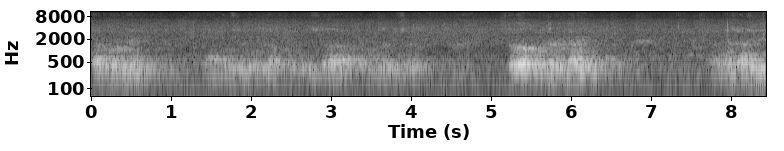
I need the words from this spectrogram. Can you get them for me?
त्याचप्रमाणे रामपूरचे पोलीस आपले पोलीस पोलीस अधीक्षक सर्व पोलीस अधिकारी कर्मचारी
